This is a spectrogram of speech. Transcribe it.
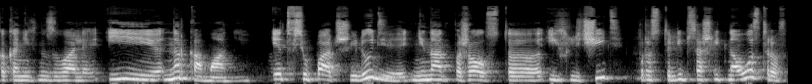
как они их называли, и наркоманы. Это все падшие люди, не надо, пожалуйста, их лечить. Просто либо сошлить на остров,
